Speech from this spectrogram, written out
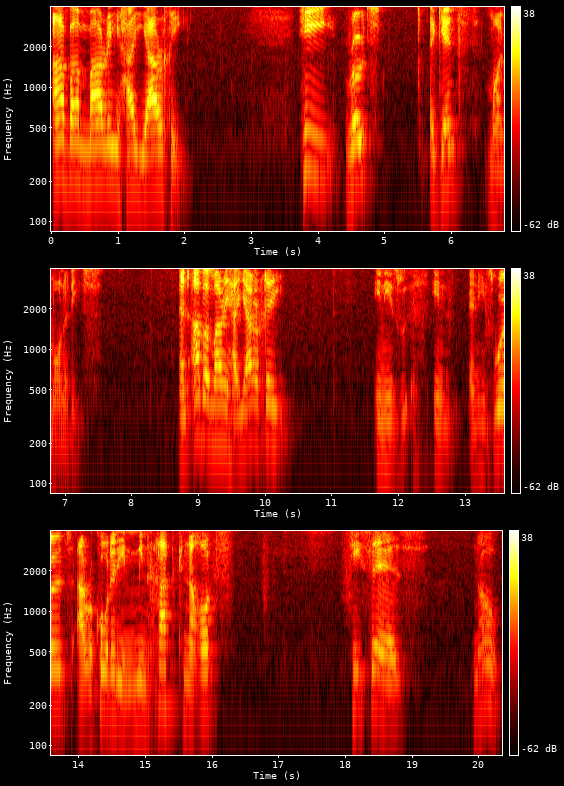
Abba Mari Hayarchi, he wrote against Maimonides. And Abba Mari Hayarchi, in his, in, and his words are recorded in Minchat Knaot, he says, no.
